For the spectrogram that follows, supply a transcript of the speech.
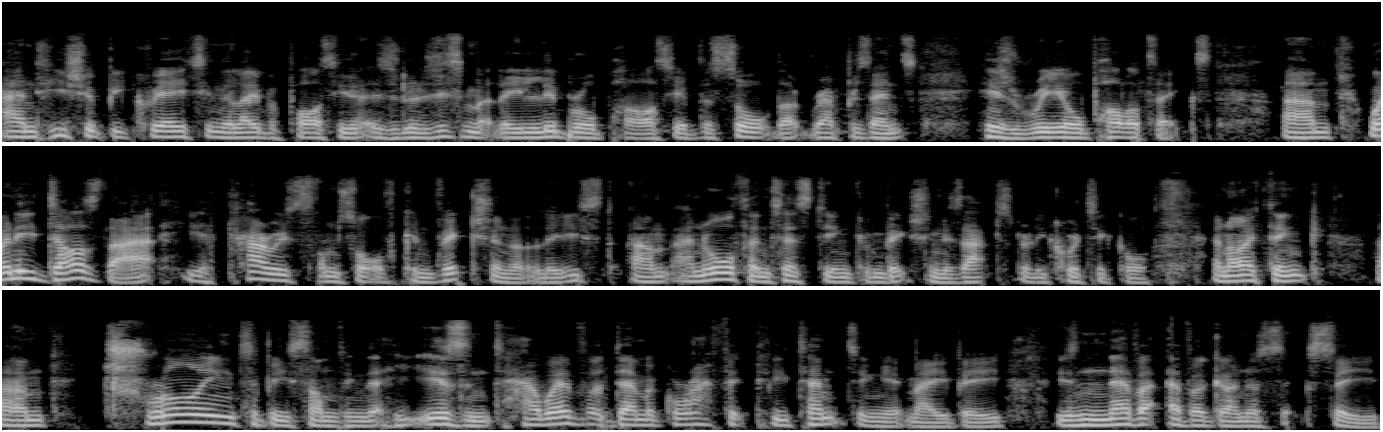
and he should be creating the Labour Party that is a legitimately liberal party of the sort that represents his real politics. Um, when he does that, he carries some sort of conviction at least, um, and authenticity and conviction is absolutely critical. And I think um, trying to be something that he isn't, however demographically tempting it may be, is never ever going to succeed.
